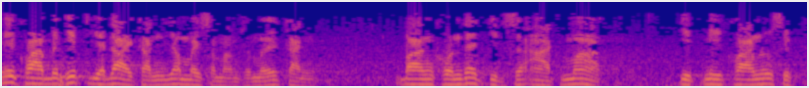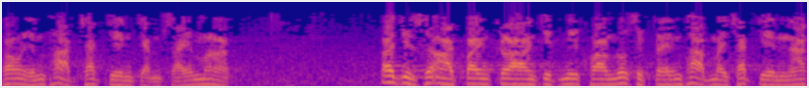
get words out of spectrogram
ที่ความเป็นทิพย์ที่จะได้กันย่อมไม่สม่ำเสมอกัน บางคนถ้าจิตสะอาดมาก จิตมีความรู้สึกเขาเห็นภาพชัดเจนแจ่มใสมากถ้าจิตสะอาดไปกลางจิตมีความรู้สึกแต่เห็นภาพไม่ชัดเจนนัก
